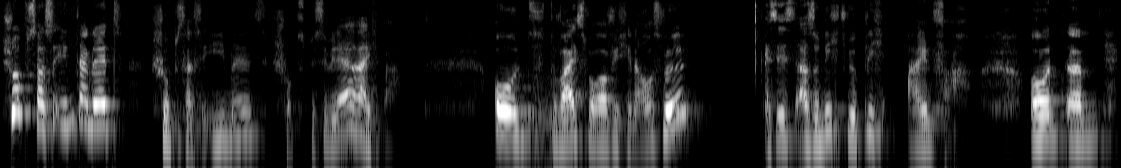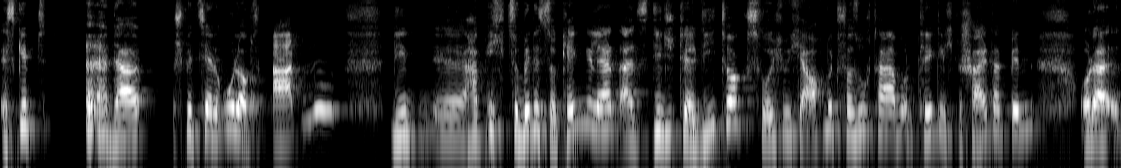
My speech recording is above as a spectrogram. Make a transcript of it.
Schubs hast du Internet, schubs hast du E-Mails, schubs bist du wieder erreichbar. Und du weißt, worauf ich hinaus will. Es ist also nicht wirklich einfach. Und ähm, es gibt da spezielle Urlaubsarten, die äh, habe ich zumindest so kennengelernt als Digital Detox, wo ich mich ja auch mit versucht habe und kläglich gescheitert bin. Oder äh,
